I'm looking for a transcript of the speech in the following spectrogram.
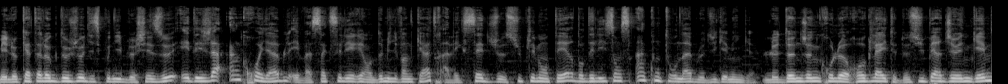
Mais le catalogue de jeux disponible chez eux est déjà incroyable et va s'accélérer en 2024 avec 7 jeux supplémentaires dans des licences incontournables du gaming. Le dungeon crawler roguelite de Super Giant Games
